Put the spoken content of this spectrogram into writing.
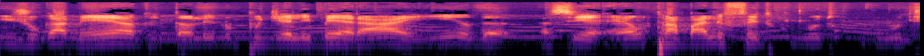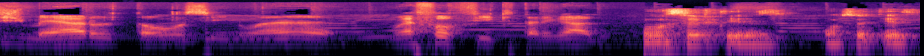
em, julgamento, então ele não podia liberar ainda. Assim, é um trabalho feito com muito, com muito esmero, então assim, não é não é fanfic, tá ligado? Com certeza, com certeza.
